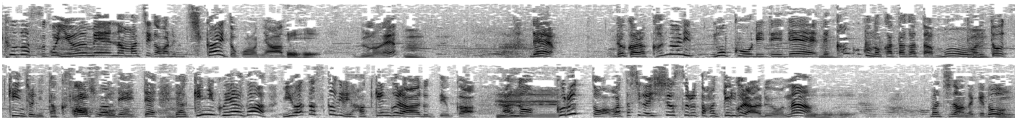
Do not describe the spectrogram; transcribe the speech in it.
肉がすごい有名な街が割と近いところにあほうほるのね。う。うん。で、だからかなりのクオリティで、で、うん韓国の方々も割と近所にたくさん住んでいて、うん焼肉屋が見渡す限り8軒ぐらいあるっていうか、あの、くるっと私が一周すると8軒ぐらいあるような街なんだけう。ど、うん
